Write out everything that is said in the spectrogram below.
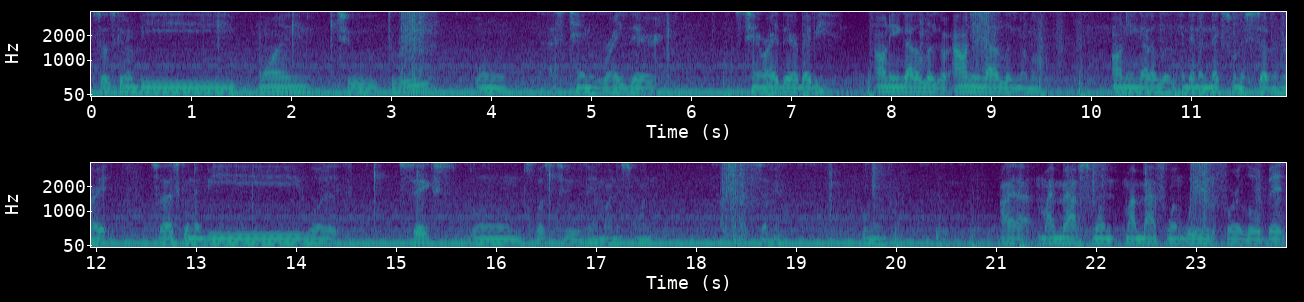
So it's gonna be one, two, three. Boom. That's 10 right there. It's 10 right there, baby. I don't even gotta look. I don't even gotta look no more. I don't even gotta look. And then the next one is 7, right? So that's gonna be, what? 6, boom, plus 2, then minus 1. That's 7. Boom. I my maps went my math went weird for a little bit,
